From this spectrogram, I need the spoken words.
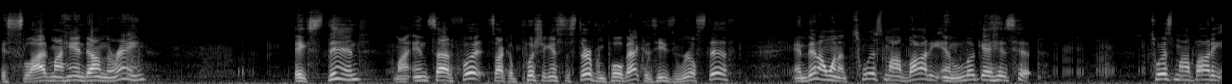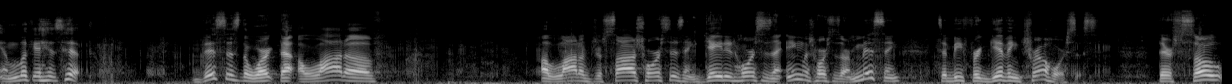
is slide my hand down the rein extend my inside foot so I can push against the stirrup and pull back because he's real stiff. And then I want to twist my body and look at his hip. Twist my body and look at his hip. This is the work that a lot of a lot of dressage horses and gaited horses and English horses are missing to be forgiving trail horses. They're so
